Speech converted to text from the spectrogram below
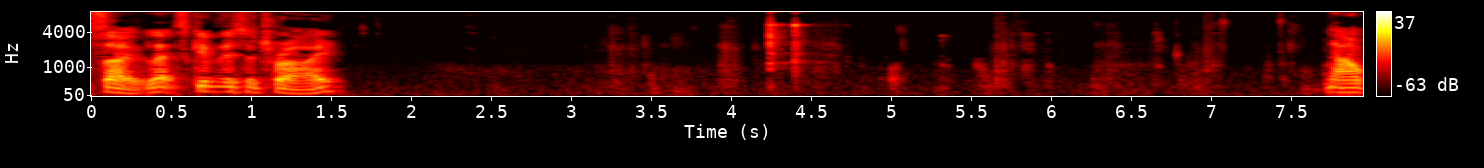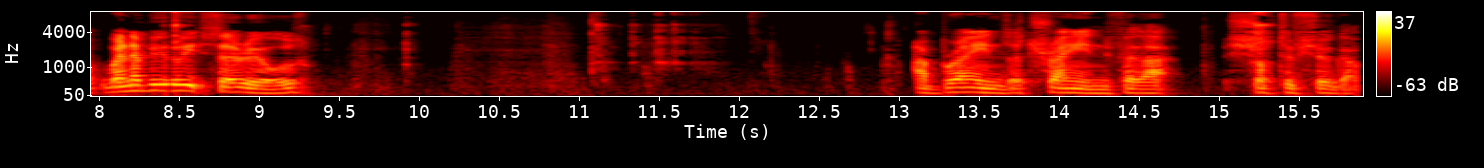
So let's give this a try. Now, whenever you eat cereals, our brains are trained for that shot of sugar.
